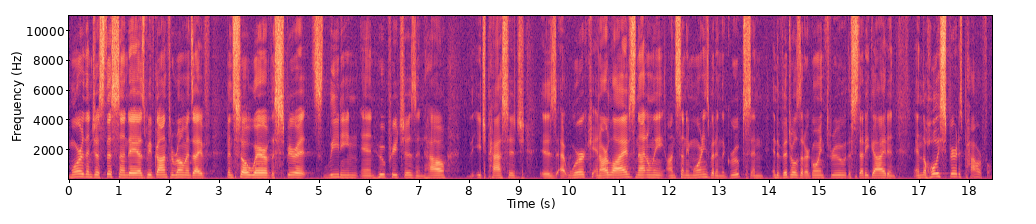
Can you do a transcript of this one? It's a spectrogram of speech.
more than just this Sunday, as we've gone through Romans, I've been so aware of the Spirit's leading and who preaches and how each passage is at work in our lives, not only on Sunday mornings, but in the groups and individuals that are going through the study guide. And, and the Holy Spirit is powerful.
